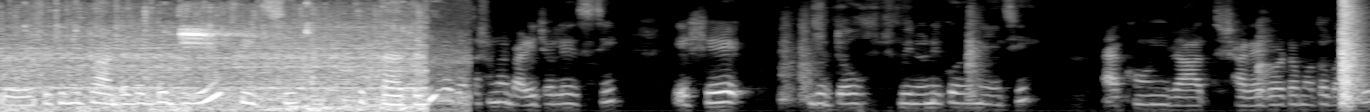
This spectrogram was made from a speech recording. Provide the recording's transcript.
তো সেখানে একটু আড্ডা টাড্ডা দিয়ে ফিরছি খুব তাড়াতাড়ি। যথাসময় বাড়ি চলে এসেছি। এসে দুটো বিনুনি করে নিয়েছি। এখন রাত সাড়ে এগারোটার মতো বাজে।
